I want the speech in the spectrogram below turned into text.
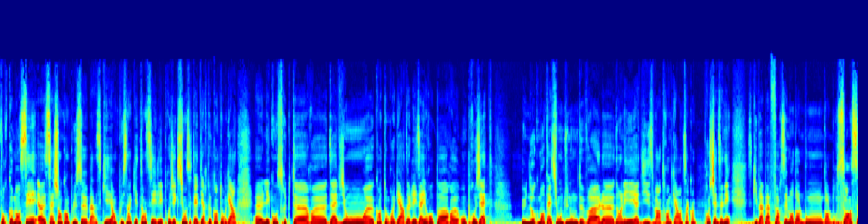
pour commencer, euh, sachant qu'en plus, euh, bah, ce qui est en plus inquiétant, c'est les projections, c'est-à-dire que quand on regarde euh, les constructeurs euh, d'avions, euh, quand on regarde les aéroports, euh, on projette une augmentation du nombre de vols euh, dans les euh, 10, 20, 30, 40, 50 prochaines années, ce qui va pas forcément dans le bon, dans le bon sens.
